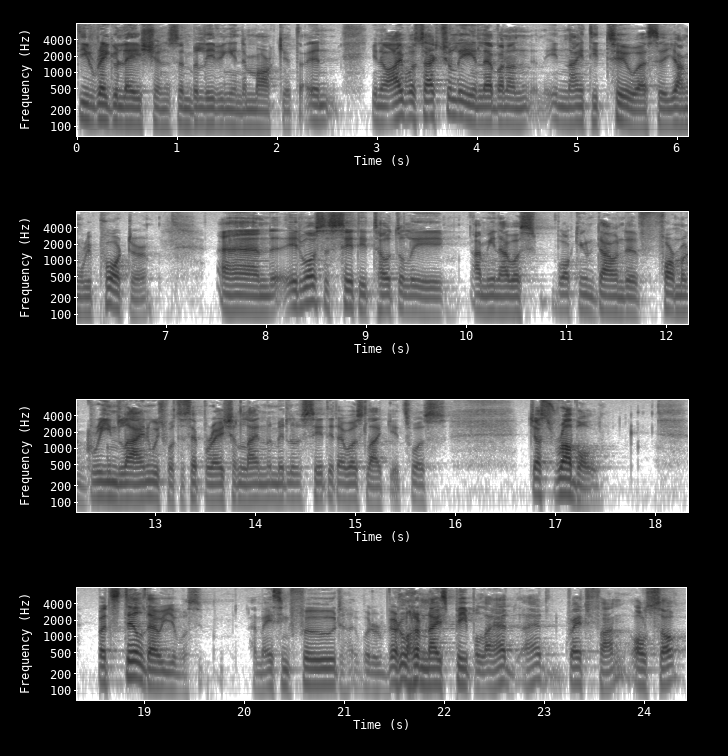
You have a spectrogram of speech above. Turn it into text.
deregulations and believing in the market. And, you know, I was actually in Lebanon in 92 as a young reporter. And it was a city totally, I mean, I was walking down the former green line, which was the separation line in the middle of the city. That was like, it was just rubble. But still, there was amazing food with a very lot of nice people. I had I had great fun also,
